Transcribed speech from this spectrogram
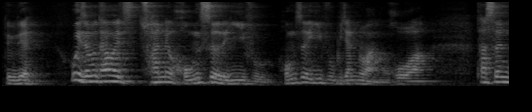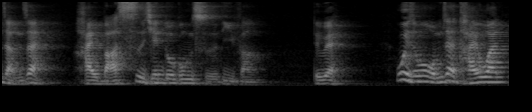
对不对？为什么他会穿那个红色的衣服？红色衣服比较暖和啊。它生长在海拔四千多公尺的地方，对不对？为什么我们在台湾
